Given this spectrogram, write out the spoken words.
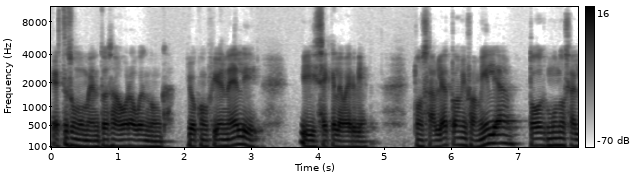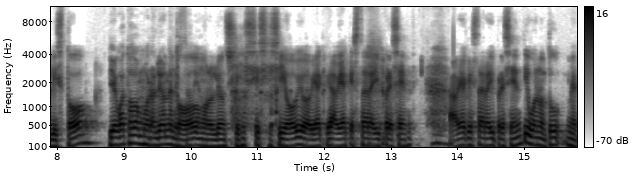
este es su momento, es ahora o es nunca. Yo confío en él y, y sé que le va a ir bien. Entonces hablé a toda mi familia, todo el mundo se alistó. Llegó a todo Moroleón el todo estadio. Moroleón, sí, sí, sí, sí, obvio, había que, había que estar ahí presente. Había que estar ahí presente y bueno, tú, me,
